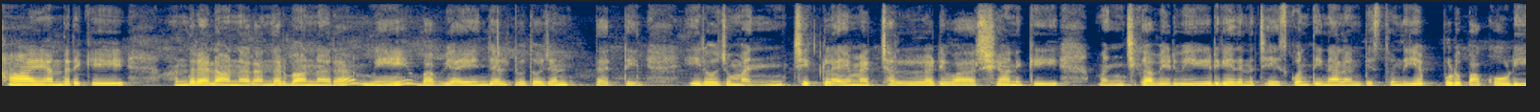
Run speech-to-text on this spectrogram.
హాయ్ అందరికీ. అందరు ఎలా ఉన్నారు? అందరు బాగున్నారా? మీ Bhavya angel two thousand thirteen. ఈరోజు మంచి క్లైమేట్ చల్లటి వర్షానికి మంచిగా వేడివేడిగా ఏదైనా చేసుకొని తినాలనిపిస్తుంది. ఎప్పుడు పకోడీ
